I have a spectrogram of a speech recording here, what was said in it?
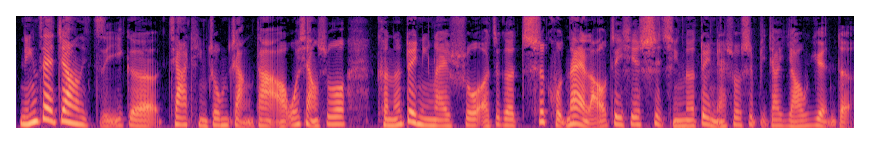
您在这样子一个家庭中长大啊，我想说，可能对您来说，呃，这个吃苦耐劳这些事情呢，对你来说是比较遥远的。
